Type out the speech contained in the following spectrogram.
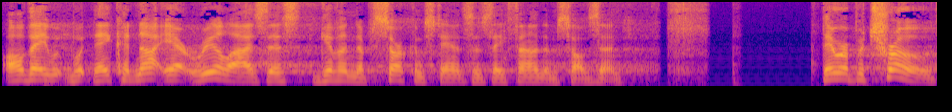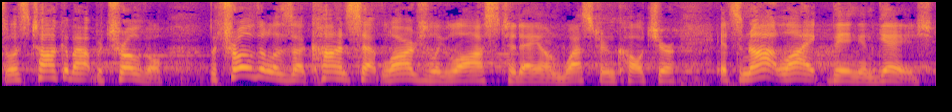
Although they, they could not yet realize this given the circumstances they found themselves in. They were betrothed. Let's talk about betrothal. Betrothal is a concept largely lost today on Western culture. It's not like being engaged,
